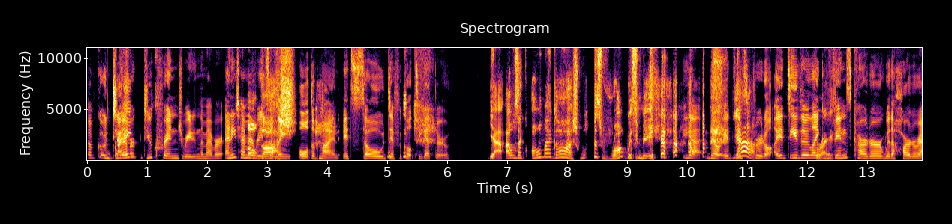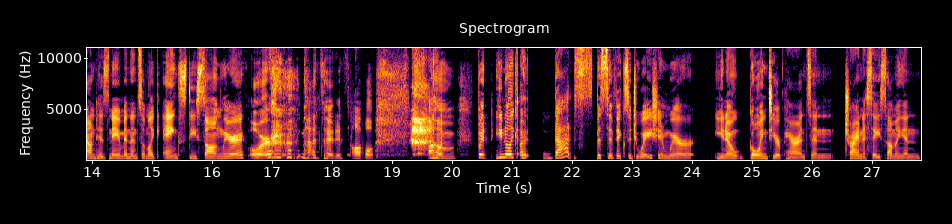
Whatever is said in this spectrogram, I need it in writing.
Of course. Do right? you ever do you cringe reading them ever? Anytime I oh, read gosh. something old of mine, it's so difficult to get through. Yeah, I was like, "Oh my gosh, what was wrong with me?" yeah, no, it, yeah. it's brutal. It's either like right. Vince Carter with a heart around his name and then some like angsty song lyric, or that's it. It's awful. Um, but you know, like. Uh, that specific situation where you know going to your parents and trying to say something and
